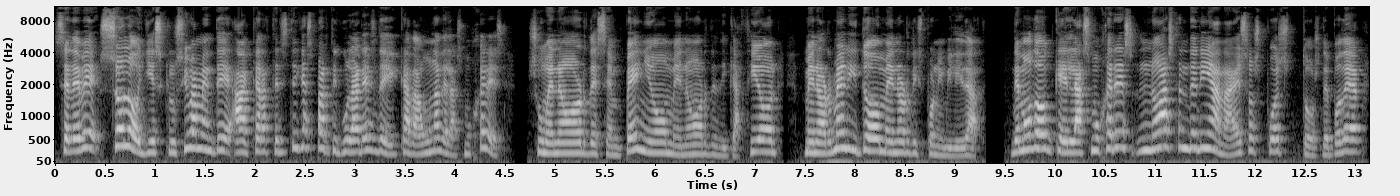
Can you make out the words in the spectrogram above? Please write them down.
se debe solo y exclusivamente a características particulares de cada una de las mujeres, su menor desempeño, menor dedicación, menor mérito, menor disponibilidad. De modo que las mujeres no ascenderían a esos puestos de poder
